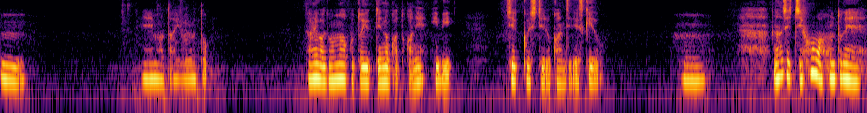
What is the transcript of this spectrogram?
うん。ねまたいろいろと、誰がどんなこと言ってんのかとかね、日々、チェックしてる感じですけど。うん。なぜ地方はほんとね、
